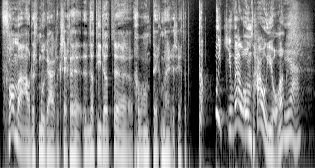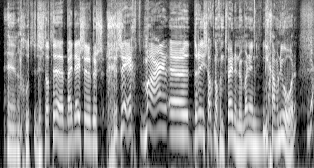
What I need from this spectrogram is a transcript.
van mijn ouders moet ik eigenlijk zeggen, dat die dat eh, gewoon tegen mij gezegd hebben. Dat moet je wel onthouden, jongen. Ja. En goed, dus dat eh, bij deze dus gezegd. Maar eh, er is ook nog een tweede nummer en die gaan we nu horen. Ja.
